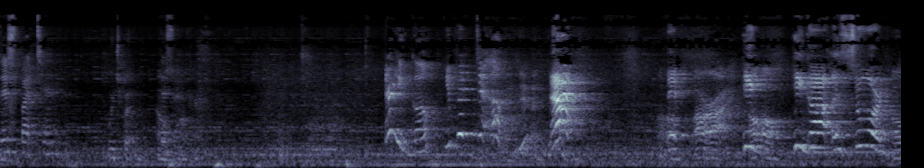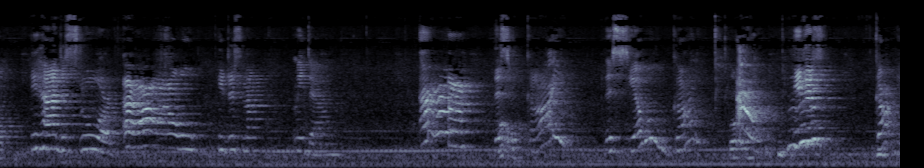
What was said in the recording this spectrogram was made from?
This button. Which button? Oh, This okay. There you go. You picked it up. Yeah. Ah! Uh-oh. All right. He, Uh-oh. he got a sword. Oh. He had a sword. Ow! He just knocked me down. Ah! This Uh-oh. guy, this yellow guy, Whoa. ow! He just got me.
